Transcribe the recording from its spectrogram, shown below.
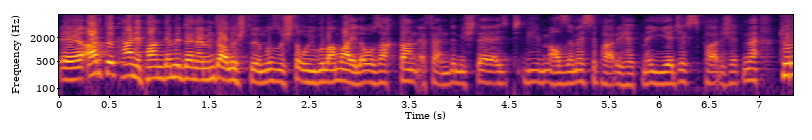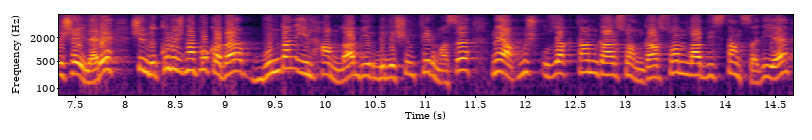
Ee, artık hani pandemi döneminde alıştığımız işte uygulamayla uzaktan efendim işte bir malzeme sipariş etme, yiyecek sipariş etme türü şeyleri. Şimdi Cluj-Napoca'da bundan ilhamla bir bilişim firması ne yapmış? Uzaktan garson, garson la distanza diye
